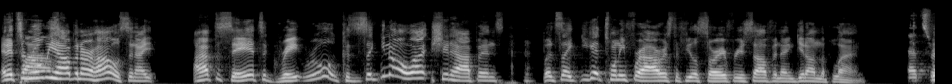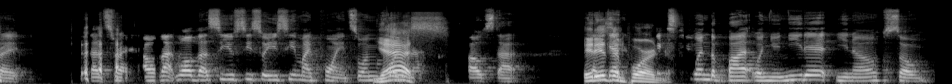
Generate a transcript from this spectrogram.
And it's a wow. rule we have in our house. And I, I have to say it's a great rule because it's like, you know what? Shit happens. But it's like you get 24 hours to feel sorry for yourself and then get on the plan. That's right. That's right. Oh, that, well, that's so you see. So you see my point. So I'm yes spouse that it that is important. when the butt when you need it you know so.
